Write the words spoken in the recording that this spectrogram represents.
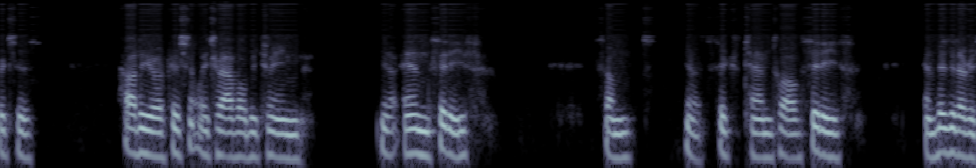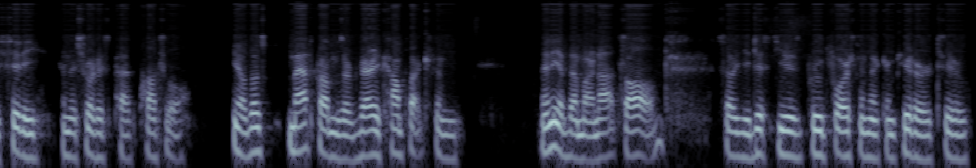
which is how do you efficiently travel between, you know, end cities some, you know, six, 10, 12 cities and visit every city in the shortest path possible. You know, those math problems are very complex and many of them are not solved. So you just use brute force in the computer to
